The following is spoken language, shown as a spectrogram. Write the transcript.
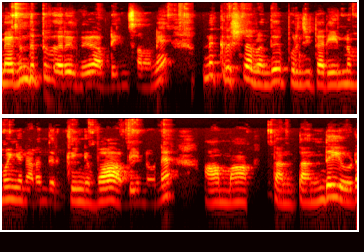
மிதந்துட்டு வருது அப்படின்னு சொன்னோடனே இன்னும் கிருஷ்ணர் வந்து புரிஞ்சுட்டாரு என்னமோ இங்க நடந்திருக்கு இங்க வா அப்படின்னோடனே ஆமா தன் தந்தையோட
